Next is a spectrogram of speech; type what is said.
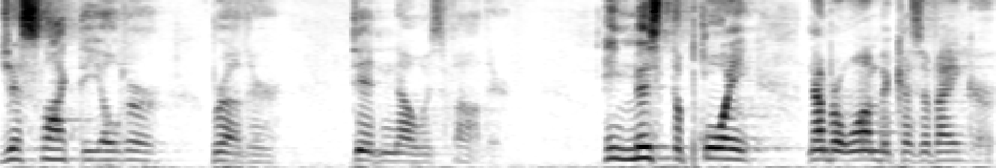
Just like the older brother didn't know his father. He missed the point, number one, because of anger.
